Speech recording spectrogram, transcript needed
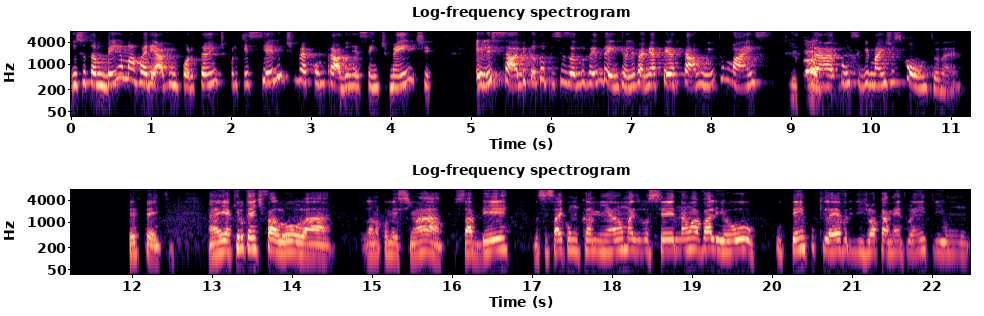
isso também é uma variável importante, porque se ele tiver comprado recentemente, ele sabe que eu estou precisando vender, então ele vai me apertar muito mais para conseguir mais desconto, né? Perfeito. Aí aquilo que a gente falou lá, lá no comecinho, ah, saber, você sai com um caminhão, mas você não avaliou o tempo que leva de deslocamento entre, um,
